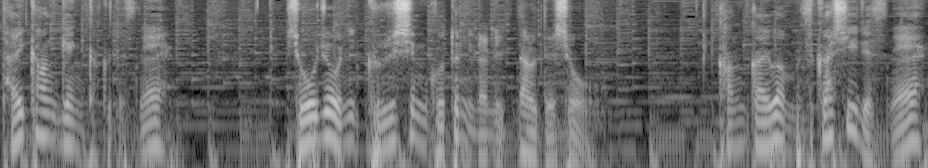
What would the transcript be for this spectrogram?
体感幻覚ですね。症状に苦しむことになるでしょう。寛解は難しいですね。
